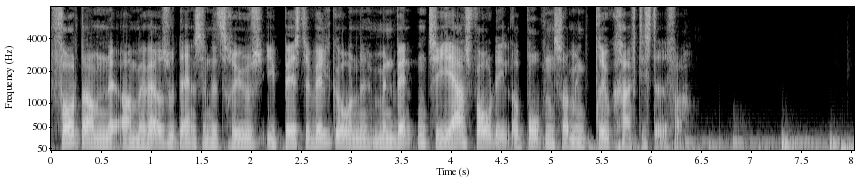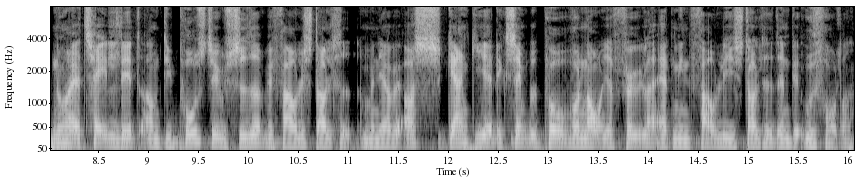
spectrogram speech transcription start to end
Fordommene om erhvervsuddannelserne trives i bedste velgående, men vend den til jeres fordel og brug den som en drivkraft i stedet for. Nu har jeg talt lidt om de positive sider ved faglig stolthed, men jeg vil også gerne give et eksempel på, hvornår jeg føler, at min faglige stolthed den bliver udfordret.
